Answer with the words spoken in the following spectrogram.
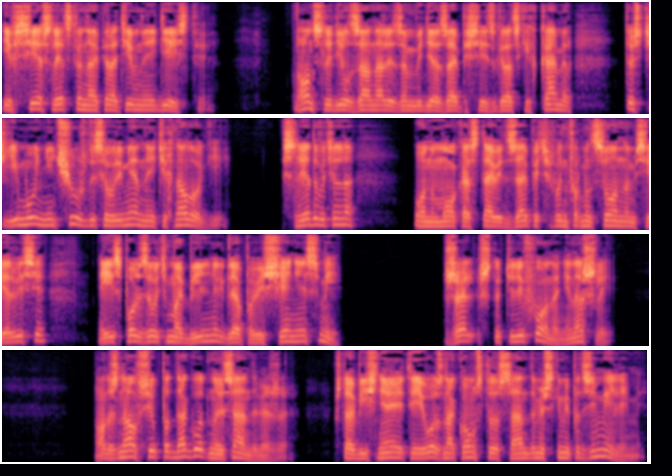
и все следственно-оперативные действия. Он следил за анализом видеозаписей из городских камер, то есть ему не чужды современные технологии. Следовательно, Он мог оставить запись в информационном сервисе и использовать мобильник для оповещения СМИ. Жаль, что телефона не нашли. Он знал всю подноготную Сандомежа, что объясняет и его знакомство с сандомежскими подземельями.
